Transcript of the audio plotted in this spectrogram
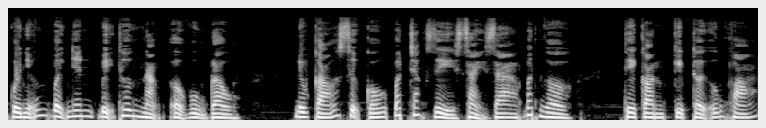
của những bệnh nhân bị thương nặng ở vùng đầu. Nếu có sự cố bất chắc gì xảy ra bất ngờ thì còn kịp thời ứng phó.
